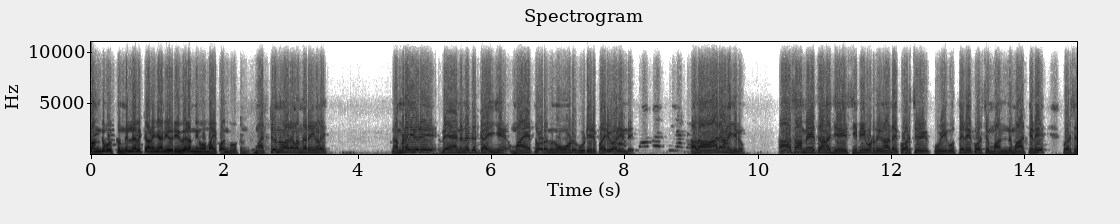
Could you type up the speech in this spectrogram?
പങ്കുവെക്കുന്നില്ലക്കാണ് ഞാൻ ഈ ഒരു വിവരം നിങ്ങളുമായി പങ്കുവെക്കുന്നത് മറ്റൊന്ന് പറയണമെന്ന് നിങ്ങൾ? നമ്മുടെ ഈ ഒരു വേനലൊക്കെ കഴിഞ്ഞ് മഴ തുടങ്ങുന്നതോട് കൂടി ഒരു പരിപാടി ഉണ്ട് അത് ആരാണെങ്കിലും ആ സമയത്താണ് ജെ സി ബി കൊടുങ്ങാണ്ട് കുറച്ച് കുഴി കുത്തൽ കുറച്ച് മണ്ണ് മാറ്റൽ കുറച്ച്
